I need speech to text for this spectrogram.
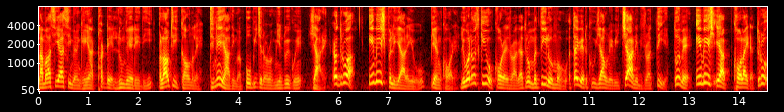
လာမာစီယာစီမန်ကိန်းကထွက်တဲ့လူငယ်တွေဒီဘယ်လောက်ထိကောင်းတယ်လဲ။ဒီနေ့ရာသီမှာပို့ပြီးကျွန်တော်တို့မြင်တွေ့ခွင့်ရတယ်။အဲ့တော့သူတို့က image player တွေကိုပြန်ခေါ်တယ် Lewandowski ကိုခေါ်တယ်ဆိုတာဗျာသူတို့မသိလို့မဟုတ်ဘူးအသက်အရွယ်တစ်ခုရောက်နေပြီကြာနေပြီဆိုတာသိတယ်သူ့မဲ့ image အရခေါ်လိုက်တာသူတို့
